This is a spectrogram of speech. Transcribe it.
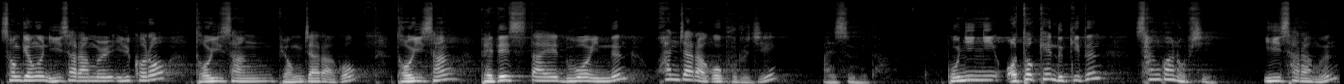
성경은 이 사람을 일컬어 더 이상 병자라고 더 이상 베데스다에 누워 있는 환자라고 부르지 않습니다. 본인이 어떻게 느끼든 상관없이 이 사람은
